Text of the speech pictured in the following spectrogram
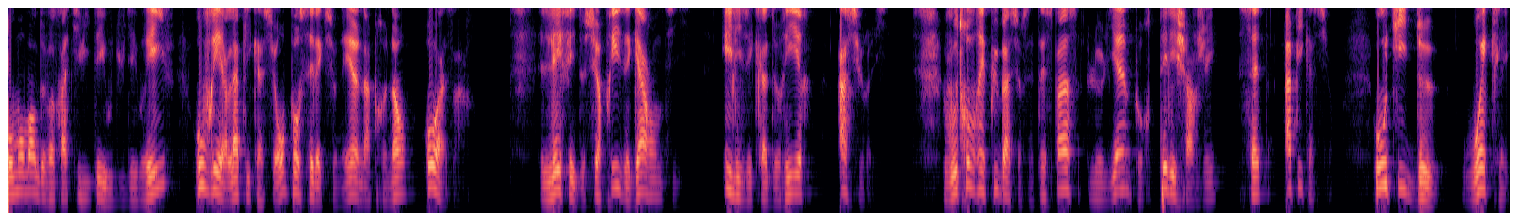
au moment de votre activité ou du débrief, ouvrir l'application pour sélectionner un apprenant au hasard. L'effet de surprise est garanti et les éclats de rire assurés. Vous trouverez plus bas sur cet espace le lien pour télécharger cette application. Outil 2, Weekly.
